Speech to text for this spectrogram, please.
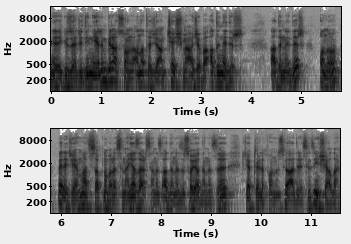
Ee, güzelce dinleyelim. Biraz sonra anlatacağım çeşme acaba adı nedir? Adı nedir? Onu vereceğim WhatsApp numarasına yazarsanız adınızı, soyadınızı, cep telefonunuzu ve adresinizi inşallah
